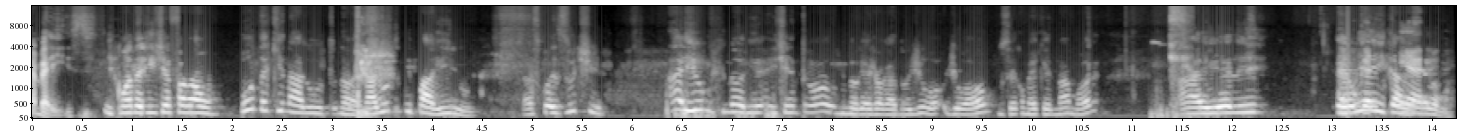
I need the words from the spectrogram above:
É bem isso. E quando a gente ia falar um puta que Naruto, não, é Naruto que pariu, as coisas do tipo. Aí o Minoria, a gente entrou, o Minoria é jogador de LOL, não sei como é que ele namora. Aí ele. É Eu, e aí, cara? ela.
